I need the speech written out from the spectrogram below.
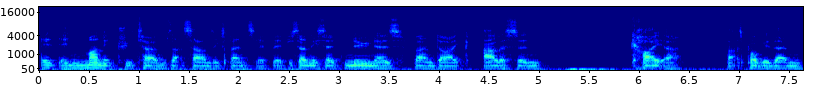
In, in monetary terms, that sounds expensive. But if you suddenly said Núñez, Van Dijk, Alisson, Keita, that's probably them,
